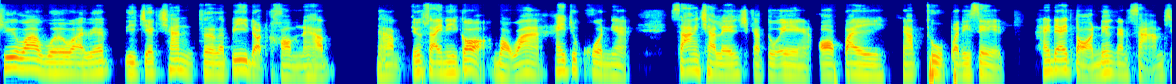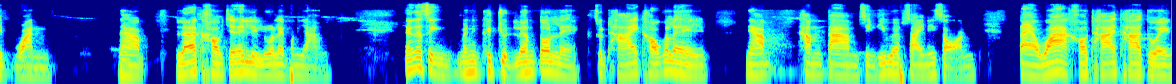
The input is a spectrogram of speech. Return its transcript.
ชื่อว่า w w w r e j e c t i o n t h e r a p y c o m นะครับนะครับเว็บไซต์นี้ก็บอกว่าให้ทุกคนเนี่ยสร้าง challenge กับตัวเองออกไปนะครับถูกปฏิเสธให้ได้ต่อเนื่องกัน 30 วันนะครับ แล้วเขาจะได้เรียนรู้อะไรบางอย่าง นั่นก็สิ่งมันคือจุดเริ่มต้นเลย สุดท้ายเขาก็เลยนะครับทำตามสิ่งที่เว็บไซต์นี้สอน แต่ว่าเขาท้ายทาตัวเอง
